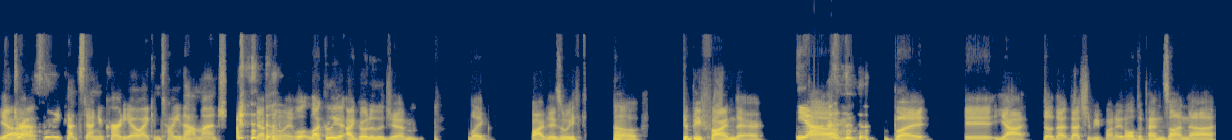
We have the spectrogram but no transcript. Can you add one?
yeah, drastically cuts down your cardio, I can tell you that much. definitely. Well, luckily, I go to the gym like five days a week. Oh, should be fine there. yeah. Um, but it, yeah, so that that should be fun. It all depends on uh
